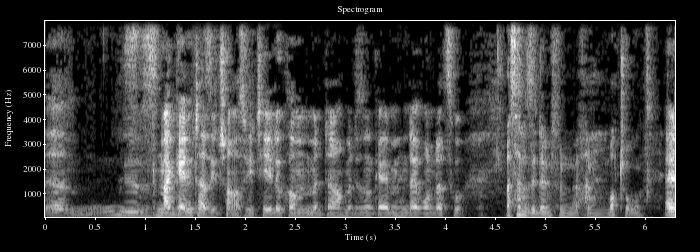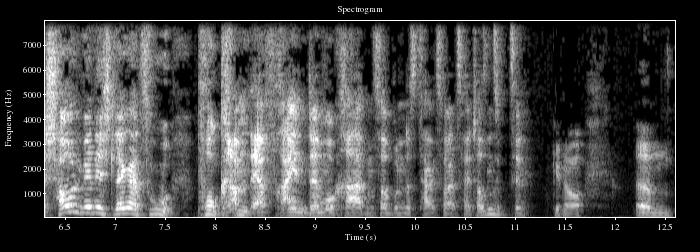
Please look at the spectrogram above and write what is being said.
ähm, dieses Magenta sieht schon aus wie Telekom, mit dann auch mit diesem gelben Hintergrund dazu. Was haben sie denn für, ein- für ein Motto? Äh, schauen wir nicht länger zu. Programm der Freien Demokraten zur Bundestagswahl 2017. Genau. Ähm,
